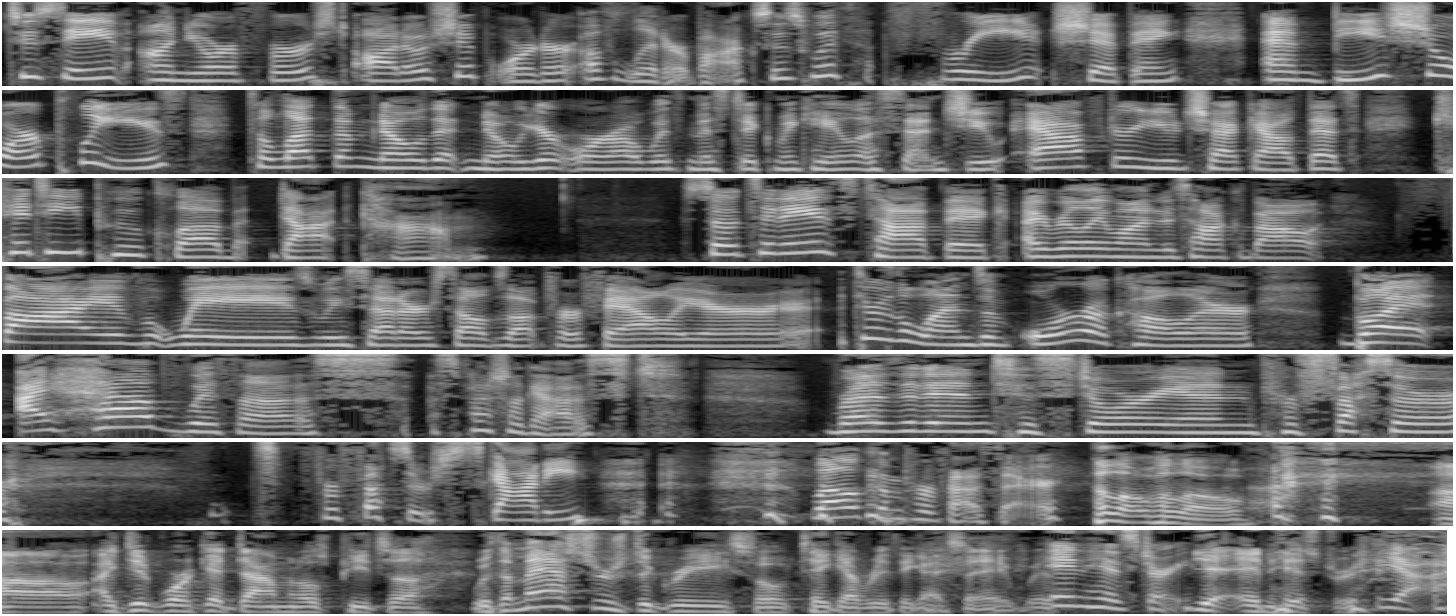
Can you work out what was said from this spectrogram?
to save on your first auto ship order of litter boxes with free shipping. And be sure, please, to let them know that Know Your Aura with Mystic Michaela sent you after you check out. That's kittypooclub.com. So today's topic, I really wanted to talk about five ways we set ourselves up for failure through the lens of aura color. But I have with us a special guest, resident historian, professor, Professor Scotty. Welcome, Professor. Hello, hello. uh, I did work at Domino's Pizza with a master's degree, so take everything I say with In history. yeah, in history. Yeah.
